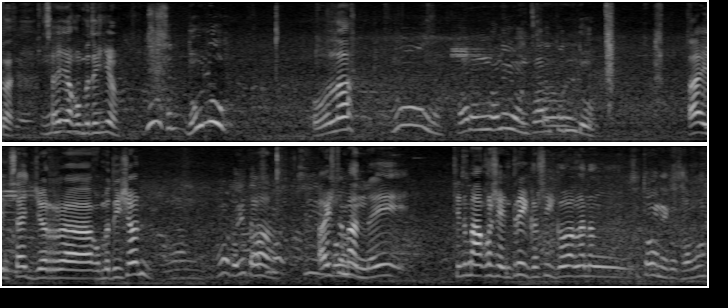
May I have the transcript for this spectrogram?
uh, sa'yo, accommodation nyo. No, sa dulo. Wala. No, parang ano yun, parang tundo. Ah, inside your uh, accommodation? Ano ba ito? Oh. Si, Ayos Tony. naman, eh, sinama ko si Henry kasi gawa nga ng, Si Tony, kasama?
